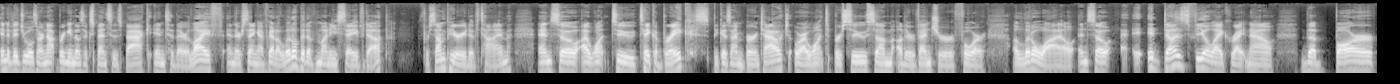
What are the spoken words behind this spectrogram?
individuals are not bringing those expenses back into their life. And they're saying, I've got a little bit of money saved up for some period of time. And so I want to take a break because I'm burnt out, or I want to pursue some other venture for a little while. And so uh, it does feel like right now the bar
